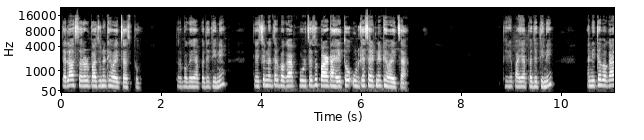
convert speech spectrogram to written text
त्याला सरळ बाजूने ठेवायचा असतो. तर बघा या पद्धतीने. त्याच्यानंतर बघा पुढचा जो पार्ट आहे तो उलट्या साईडने ठेवायचा. तर हे पहा या पद्धतीने. आणि इथं बघा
